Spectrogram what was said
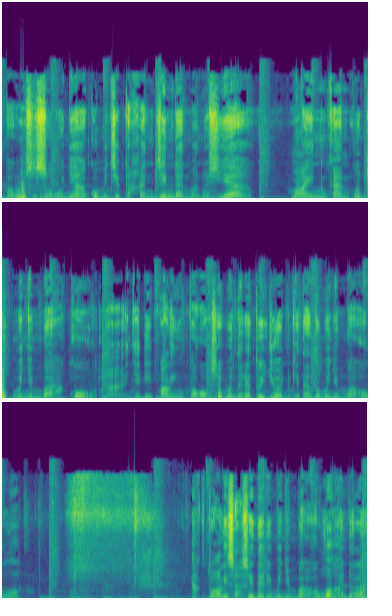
bahwa sesungguhnya aku menciptakan jin dan manusia melainkan untuk menyembahku. Nah, jadi paling pokok sebenarnya tujuan kita tuh menyembah Allah. Aktualisasi dari menyembah Allah adalah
